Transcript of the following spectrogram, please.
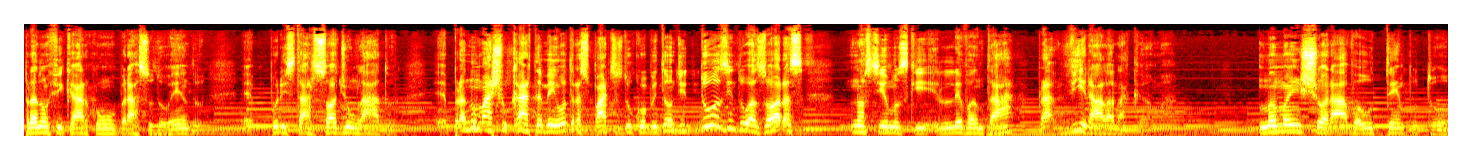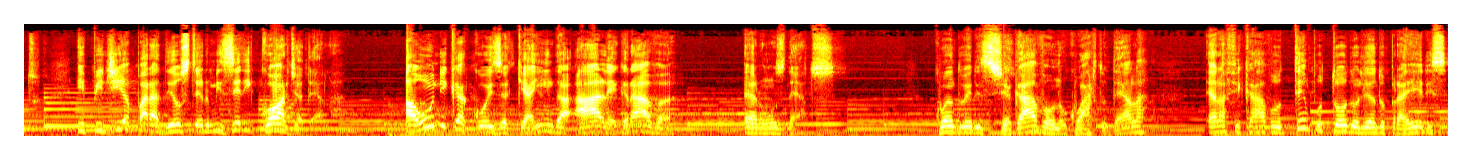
para não ficar com o braço doendo, eh, por estar só de um lado, eh, para não machucar também outras partes do corpo. Então, de duas em duas horas, nós tínhamos que levantar para virá-la na cama. Mamãe chorava o tempo todo e pedia para Deus ter misericórdia dela. A única coisa que ainda a alegrava eram os netos. Quando eles chegavam no quarto dela, ela ficava o tempo todo olhando para eles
